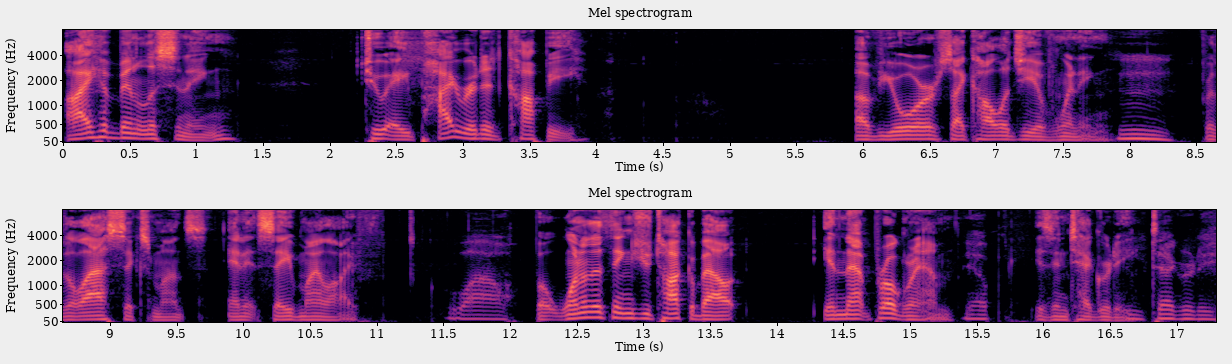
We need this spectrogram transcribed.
"I have been listening to a pirated copy of your Psychology of Winning Mm. for the last six months, and it saved my life. Wow. But one of the things you talk about in that program Yep. is integrity." Integrity.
